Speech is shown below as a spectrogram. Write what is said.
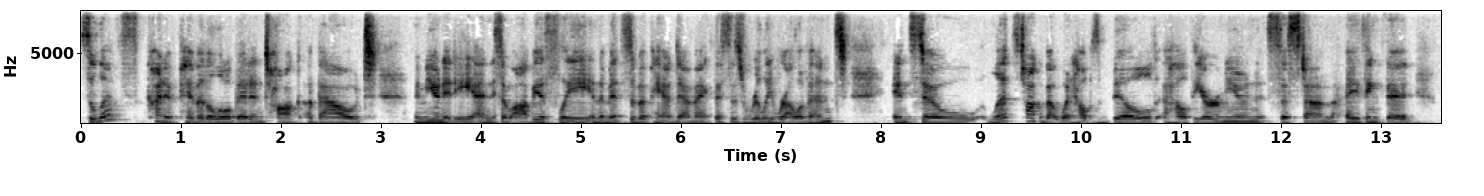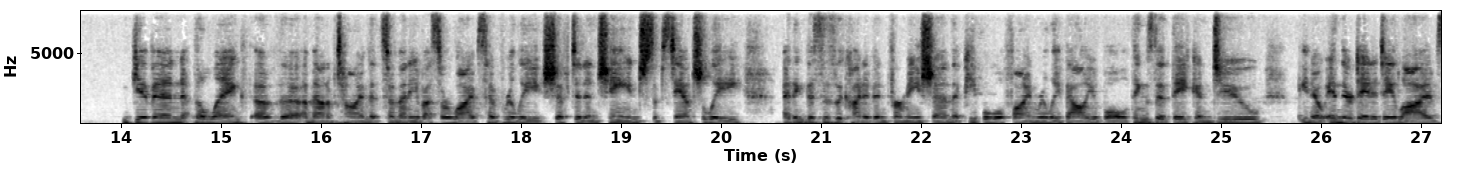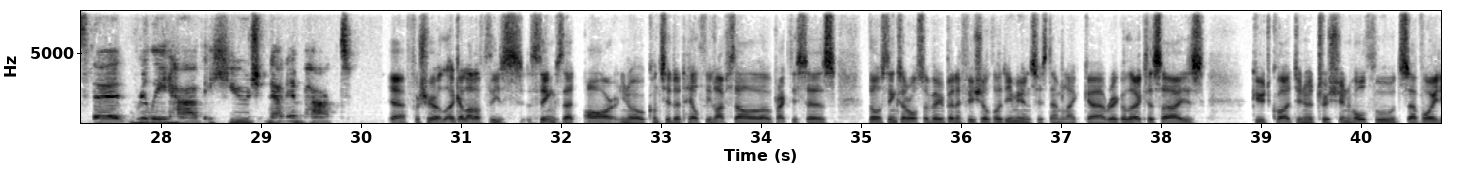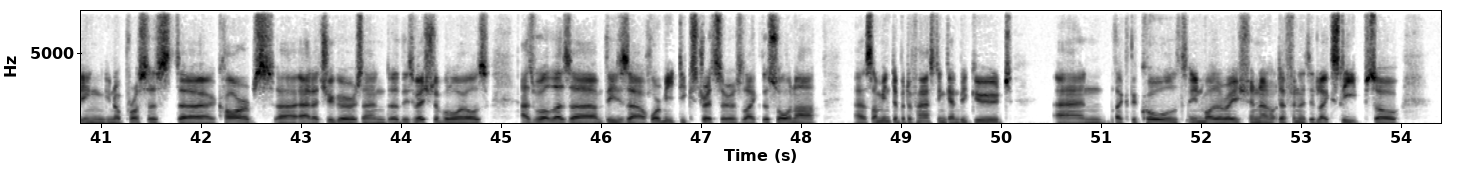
So let's kind of pivot a little bit and talk about immunity. And so, obviously, in the midst of a pandemic, this is really relevant. And so, let's talk about what helps build a healthier immune system. I think that given the length of the amount of time that so many of us, our lives have really shifted and changed substantially, I think this is the kind of information that people will find really valuable, things that they can do, you know, in their day to day lives that really have a huge net impact. Yeah, for sure. Like a lot of these things that are, you know, considered healthy lifestyle practices, those things are also very beneficial for the immune system, like uh, regular exercise, good quality nutrition, whole foods, avoiding, you know, processed uh, carbs, uh, added sugars, and uh, these vegetable oils, as well as uh, these uh, hormetic stressors like the sauna. some intermittent fasting can be good, and like the cold in moderation, and definitely like sleep. So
